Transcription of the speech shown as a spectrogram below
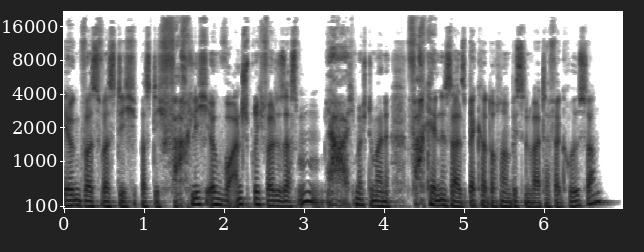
irgendwas, was dich, was dich fachlich irgendwo anspricht, weil du sagst, hm, ja, ich möchte meine Fachkenntnisse als Bäcker doch noch ein bisschen weiter vergrößern?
